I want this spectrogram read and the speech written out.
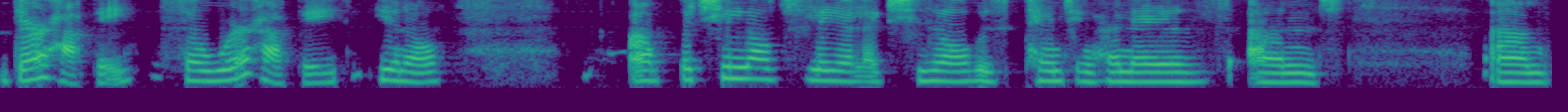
they're happy, so we're happy, you know. Uh, but she loves Leah, like she's always painting her nails and um,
